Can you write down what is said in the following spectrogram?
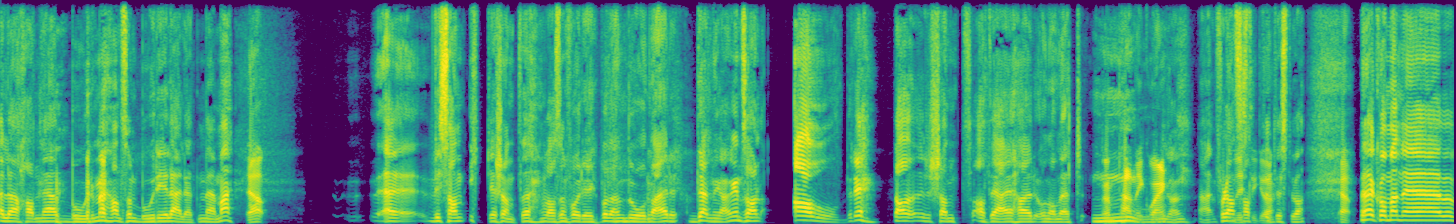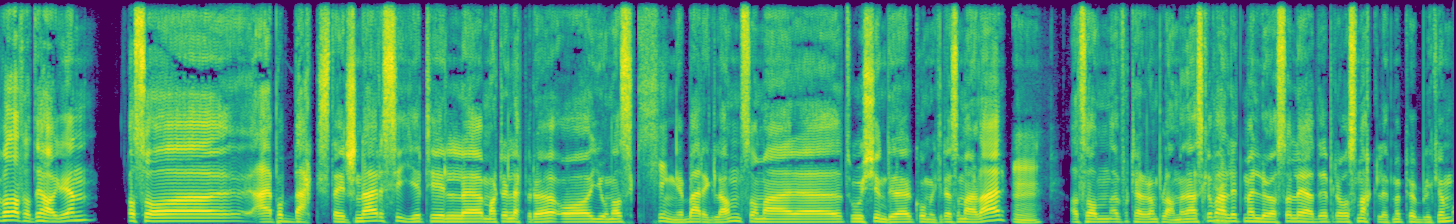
eller han jeg bor med, han som bor i leiligheten med meg Ja. Eh, Hvis han ikke skjønte hva som foregikk på den doen der denne gangen, så har han aldri da skjønt at jeg har onanert noen gang. Nei, fordi han satt ute i stua. Ja. Men jeg kom meg ned på dattera til Hagen. Og så er jeg på backstagen der, sier til eh, Martin Lepperød og Jonas Kinge Bergland, som er eh, to kyndige komikere som er der, Mm. at sånn forteller om planen min. Jeg skal være litt mer løs og ledig, prøve å snakke litt med publikum.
